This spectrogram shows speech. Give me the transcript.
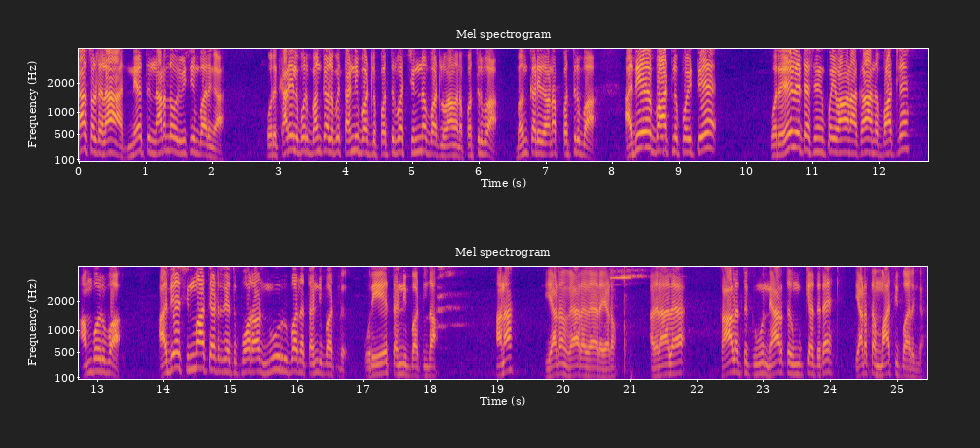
ஏன் சொல்லிட்டேங்களா? நேற்று நடந்த ஒரு விஷயம் பாருங்க. ஒரு கடையில் போய் பங்க் கடையில் போய் தண்ணி பாட்டில் பத்து ரூபாய் சின்ன பாட்டில் வாங்குறேன். பத்து ரூபா பங்க் கடையில் வாங்கினா பத்து ரூபா அதே பாட்டில் போயிட்டு ஒரு ரயில்வே ஸ்டேஷனுக்கு போய் வாங்கினாக்கா அந்த பாட்டில் ஐம்பது ரூபா அதே சினிமா தேட்டர் நேற்று போகிறான் நூறுரூபா அந்த தண்ணி பாட்டில். ஒரே தண்ணி பாட்டில் தான். ஆனால் இடம் வேறு வேறு இடம். அதனால் காலத்துக்கும் நேரத்துக்கு முக்கியத்தோட இடத்த மாற்றி பாருங்கள்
